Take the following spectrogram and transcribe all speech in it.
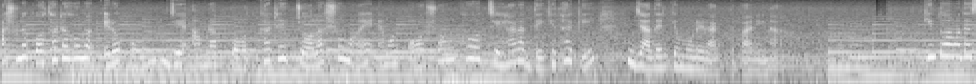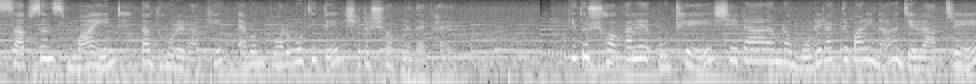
আসলে কথাটা হলো এরকম যে, আমরা পথঘাটে চলার সময় এমন অসংখ্য চেহারা দেখে থাকি যাদেরকে মনে রাখতে পারি না। কিন্তু আমাদের সাবসেন্স মাইন্ড তা ধরে রাখে এবং পরবর্তীতে সেটা স্বপ্নে দেখায়। কিন্তু সকালে উঠে সেটা আর আমরা মনে রাখতে পারি না যে রাত্রে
